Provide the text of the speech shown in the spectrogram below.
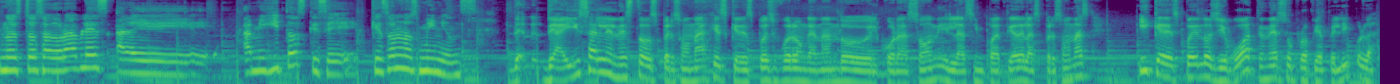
nuestros adorables eh, amiguitos que, se, que son los Minions. de, ahí salen estos personajes que después fueron ganando el corazón y la simpatía de las personas y que después los llevó a tener su propia película.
